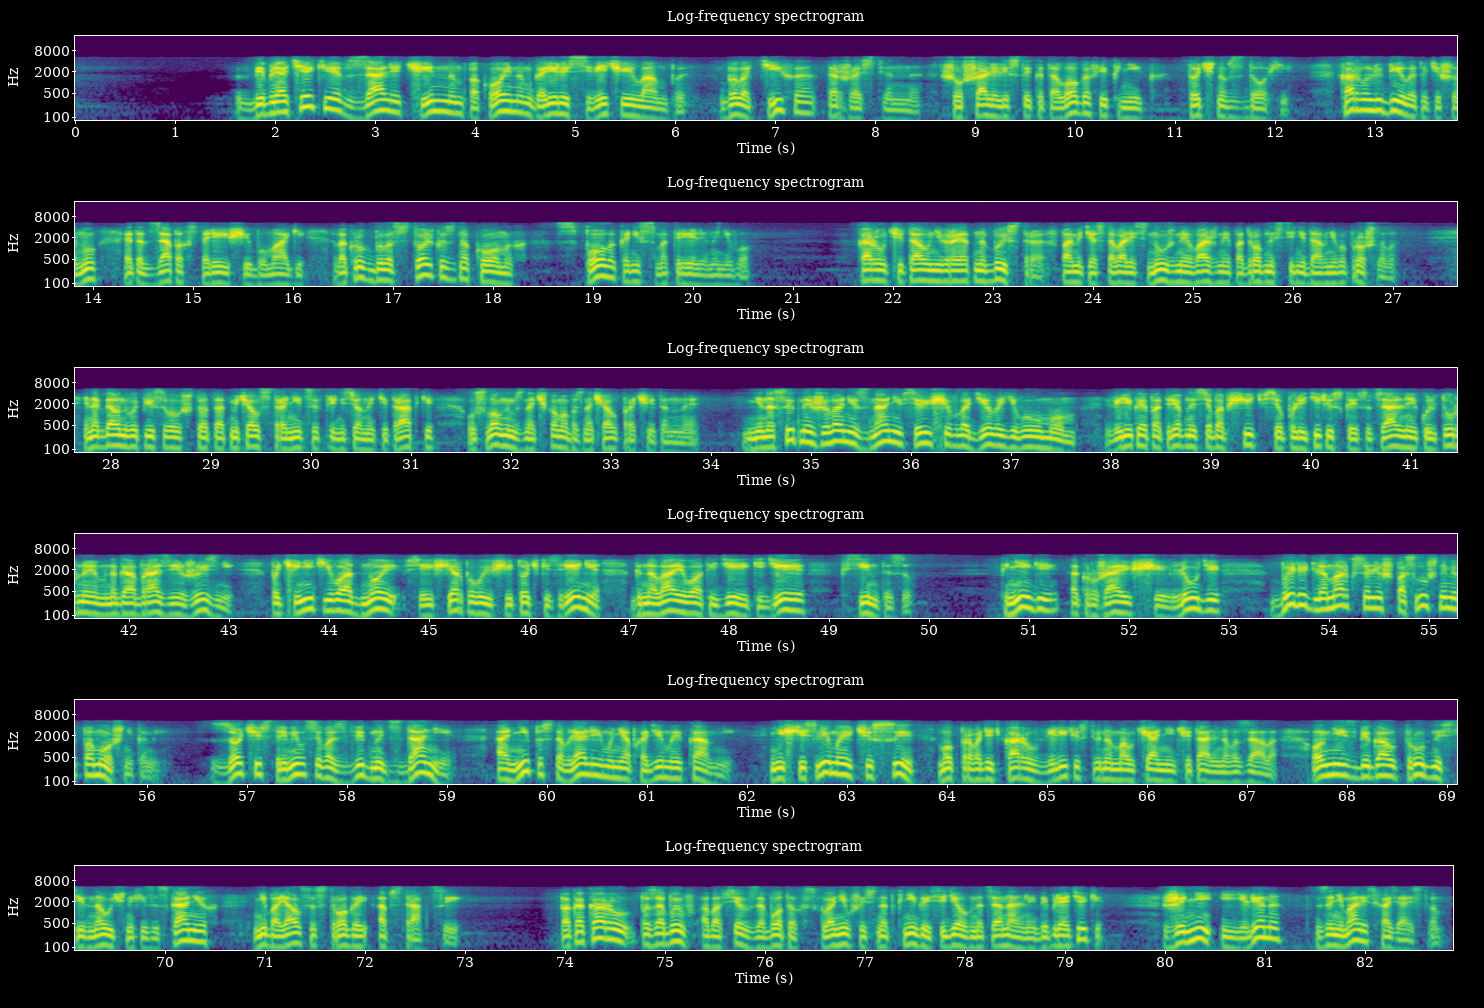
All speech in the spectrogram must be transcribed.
В библиотеке, в зале, чинном, покойном, горели свечи и лампы. Было тихо, торжественно, шуршали листы каталогов и книг, точно вздохи. Карл любил эту тишину, этот запах стареющей бумаги. Вокруг было столько знакомых, с полок они смотрели на него. Карл читал невероятно быстро, в памяти оставались нужные важные подробности недавнего прошлого. Иногда он выписывал что-то, отмечал страницы в принесенной тетрадке, условным значком обозначал прочитанное. Ненасытное желание знаний все еще владело его умом, великая потребность обобщить все политическое, социальное и культурное многообразие жизни, подчинить его одной всеисчерпывающей точке зрения, гнала его от идеи к идее, к синтезу. Книги, окружающие люди были для Маркса лишь послушными помощниками — Зодчий стремился воздвигнуть здание, они поставляли ему необходимые камни. Несчастливые часы мог проводить Карл в величественном молчании читального зала. Он не избегал трудностей в научных изысканиях, не боялся строгой абстракции. Пока Карл, позабыв обо всех заботах, склонившись над книгой, сидел в национальной библиотеке, Жени и Елена занимались хозяйством.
